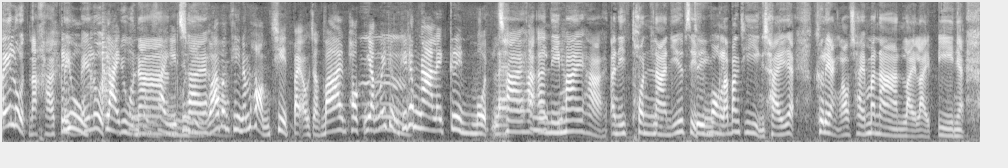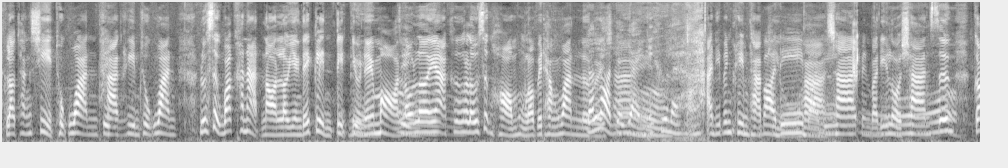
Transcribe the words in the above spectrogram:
ไม่หลุดนะคะ กลิ่นไม่หลุดหลายอยู่คนสนางสัยนอย่างนี้คุณหใช่ญิงค่ะว่าบางทีน้ำหอมฉีดไปออกจากบ้าน พอยังไม่ถึงที่ทำงานอะไรกลิ่นหมดแล้ว ใช่ค่ะ อันนี้ไม่ค่ะ อันนี้ทนนาน 24จริงชั่วโมงแล้วบางทีหญิงใช้เนี่ยคืออย่างเราใช้มานานหลาย ๆ ปีเนี่ยเราทั้งฉีดทุกวันทาครีมทุกวัน รู้สึกว่าขนาดนอนเรายังได้กลิ่นติดอยู่ในหมอนเราเลยอะคือเรารู้สึกหอมของเราไปทั้งวันเลยแล้วหลอดช่ใหญ่ๆนี่คืออะไรคะ อันนี้เป็นครีมทาผิ Body วค่ะ Body ใช่เป็นบอดี้โลชั่นซึ่งก็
